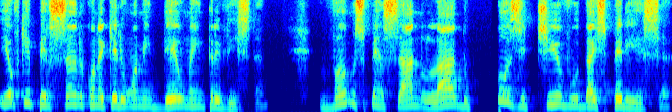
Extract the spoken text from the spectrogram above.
E eu fiquei pensando quando aquele homem deu uma entrevista. Vamos pensar no lado positivo da experiência,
